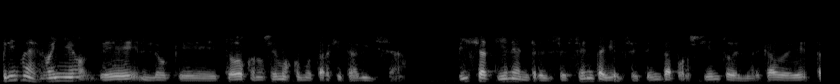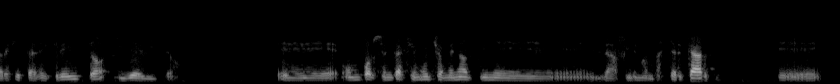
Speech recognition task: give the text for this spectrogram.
Prisma es dueño de lo que todos conocemos como tarjeta Visa. Visa tiene entre el 60 y el 70% del mercado de tarjetas de crédito y débito. Eh, un porcentaje mucho menor tiene la firma Mastercard eh,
